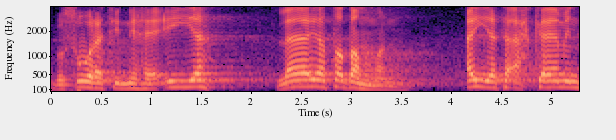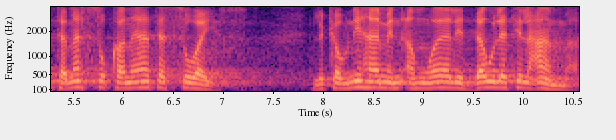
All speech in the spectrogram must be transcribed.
بصورة نهائية لا يتضمن أية أحكام تمس قناة السويس لكونها من أموال الدولة العامة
